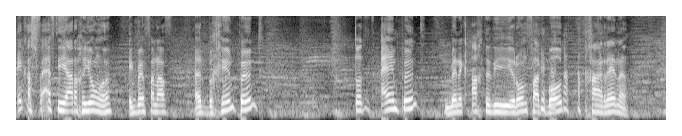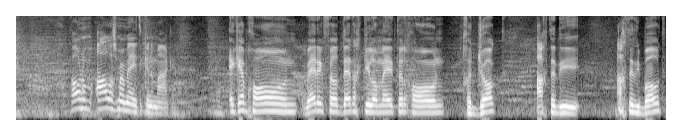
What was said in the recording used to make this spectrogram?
Ik als 15-jarige jongen, ik ben vanaf het beginpunt tot het eindpunt ben ik achter die rondvaartboot gaan rennen. Gewoon om alles maar mee te kunnen maken. Ik heb gewoon, weet ik veel, 30 kilometer gewoon gejogd achter die, achter die boot.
